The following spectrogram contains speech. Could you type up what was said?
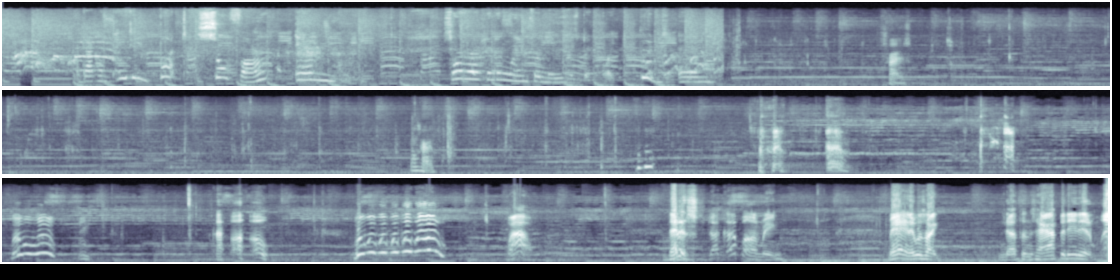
Attack on Titan. But so far, um, Sword Art Online for me has been quite good. Um, Fries. Okay. woo woo woo! Oh! Woo woo woo woo woo woo! Wow! That is stuck up on me. Man, it was like nothing's happening and boom!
